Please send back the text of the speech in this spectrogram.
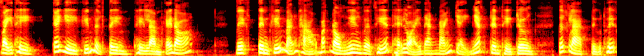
Vậy thì, cái gì kiếm được tiền thì làm cái đó. Việc tìm kiếm bản thảo bắt đầu nghiêng về phía thể loại đang bán chạy nhất trên thị trường, tức là tiểu thuyết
